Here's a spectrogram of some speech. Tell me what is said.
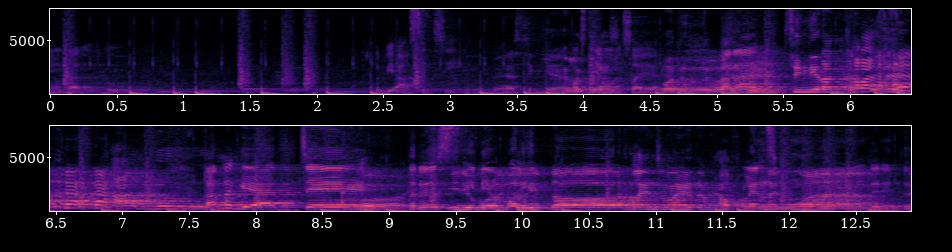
yang bantu. Lebih asik sih Basic ya. pas zaman saya Waduh, karena sindiran keras ya. Aduh. karena GAC Oh, terus Video Monitor. monitor Offline semua itu. offline semua dan itu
